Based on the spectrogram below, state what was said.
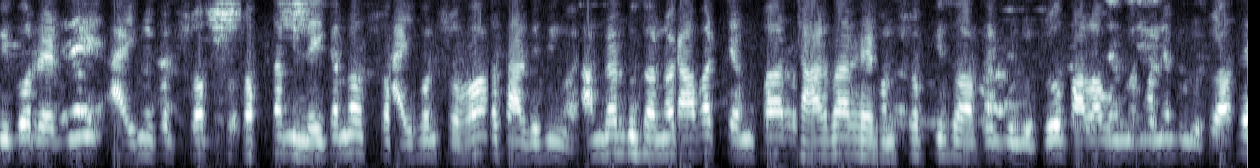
ভিভো রেডমি আইফোন সব সবটা মিলে এখানে আইফোন সহ সার্ভিসিং হয়। আমরা দোকান কাভার টেম্পার চার্জার হেডফোন সবকিছু আছে ব্লুটুথ উন্নত মানের ব্লুটুথ আছে।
